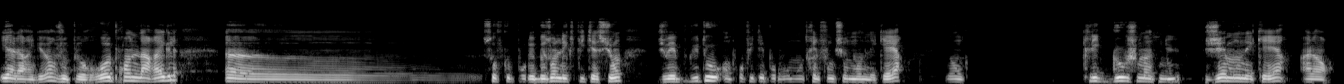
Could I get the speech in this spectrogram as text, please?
et à la rigueur, je peux reprendre la règle. Euh, sauf que pour les besoins de l'explication, je vais plutôt en profiter pour vous montrer le fonctionnement de l'équerre. Donc, clic gauche maintenu, j'ai mon équerre. Alors,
